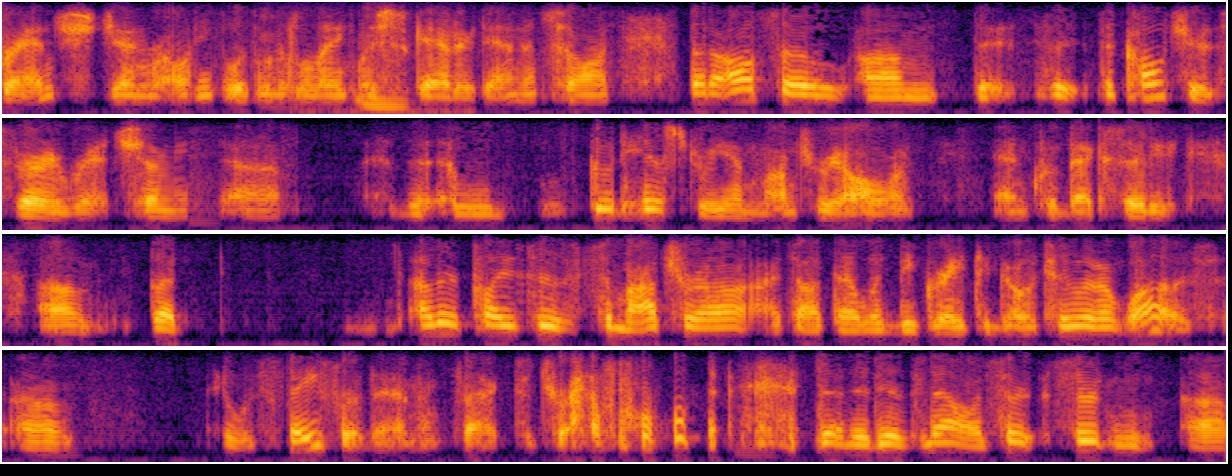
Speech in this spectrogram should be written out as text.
French generally, with a little English scattered in, and so on. But also, um, the, the the culture is very rich. I mean, uh, the, good history in Montreal and, and Quebec City. Um, but other places, Sumatra, I thought that would be great to go to, and it was. Um, it was safer then, in fact, to travel than it is now in cer- certain uh,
